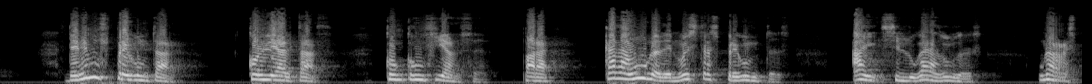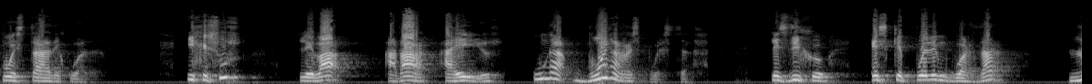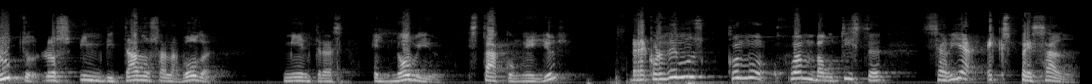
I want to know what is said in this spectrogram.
Debemos preguntar con lealtad, con confianza, para cada una de nuestras preguntas hay, sin lugar a dudas, una respuesta adecuada. Y Jesús le va a dar a ellos una buena respuesta. Les dijo, es que pueden guardar luto los invitados a la boda mientras el novio está con ellos. Recordemos cómo Juan Bautista se había expresado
